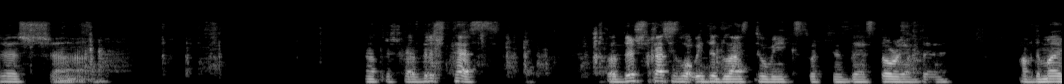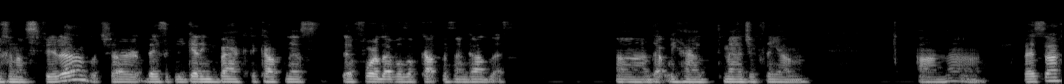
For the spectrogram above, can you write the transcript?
Drish. Uh, not Drish Ches. Drish Tes. So Drish Ches is what we did last two weeks, which is the story of the of the Meichen of Sphira, which are basically getting back to Katnus, the four levels of Katnus and Gadlus uh, that we had magically on on uh, Pesach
